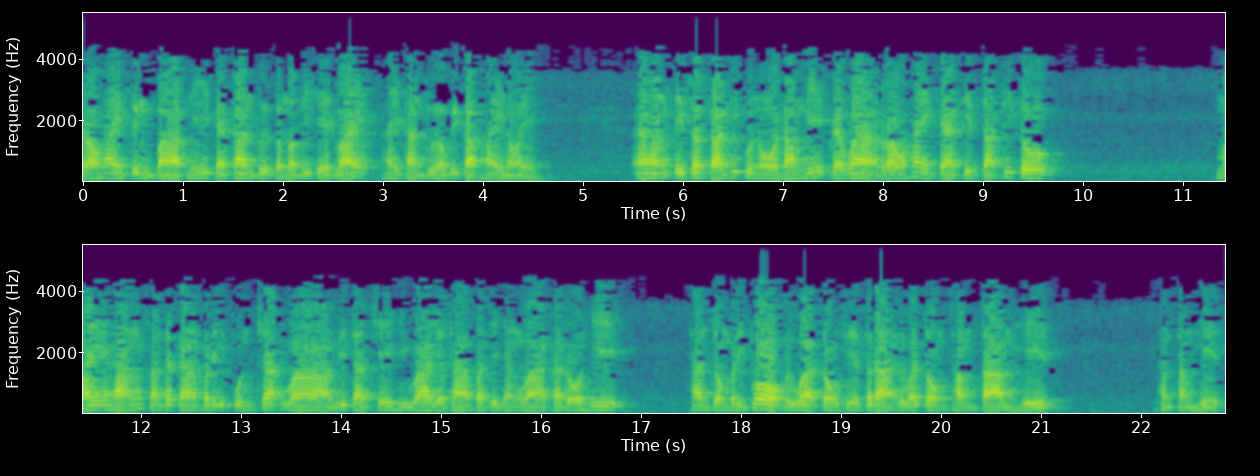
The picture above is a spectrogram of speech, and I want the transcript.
เราให้ซึ่งบาทนี้แก่ท่านเพื่อกำหนดวิเศษไว้ ให้ท่านเพื่อวิกัปให้หน่อย อาหังติสตาพิคุโนดัมมิ แปลว่าเราให้แก่ติสตาพิกุ ไมหังสันตการปริพุนชะวา วิตัเชหิวายถาปัจยังวากโรหิ ท่านจงบริโภคหรือว่าจงเสียสละหรือว่าจงทำตามเหตุทำตามเหตุ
